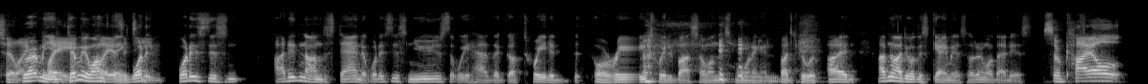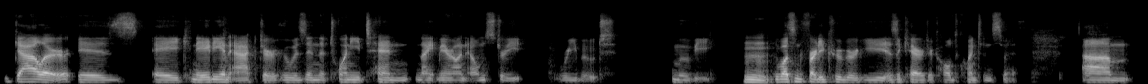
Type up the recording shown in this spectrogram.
to like Rope me play, Tell me one thing. What what is this? I didn't understand it. What is this news that we had that got tweeted or retweeted by someone this morning? And but I, I have no idea what this game is. I don't know what that is. so kyle gallner is a canadian actor who was in the 2010 nightmare on elm street reboot movie Hmm. He wasn't Freddy Krueger. He is a character called Quentin Smith. Um,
